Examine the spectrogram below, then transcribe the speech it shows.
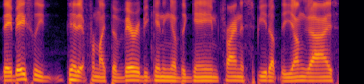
They basically did it from like the very beginning of the game, trying to speed up the young guys.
